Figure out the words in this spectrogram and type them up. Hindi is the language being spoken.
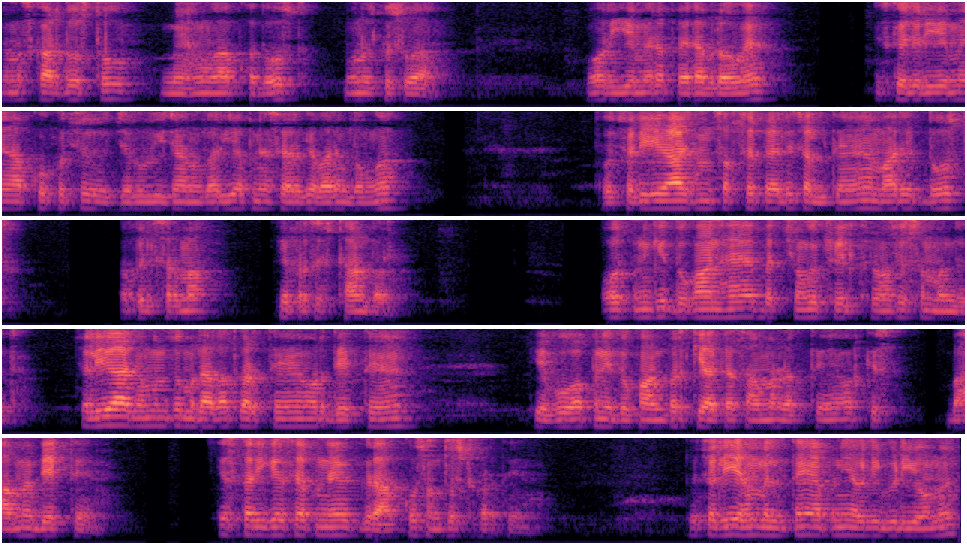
नमस्कार दोस्तों, मैं हूँ आपका दोस्त मनोज कुशवाहा। और ये मेरा पहला ब्लॉग है। इसके ज़रिए मैं आपको कुछ ज़रूरी जानकारी अपने शहर के बारे में दूँगा। तो चलिए आज हम सबसे पहले चलते हैं हमारे एक दोस्त, कपिल शर्मा के प्रतिष्ठान पर। और उनकी दुकान है बच्चों के खेल खिलौनों से संबंधित। चलिए आज हम उनसे मुलाकात करते हैं और देखते हैं कि वो अपनी दुकान पर क्या क्या सामान रखते हैं और किस भाव में बेचते हैं। किस तरीके से अपने ग्राहक को संतुष्ट करते हैं। तो चलिए हम मिलते हैं अपनी अगली वीडियो में।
